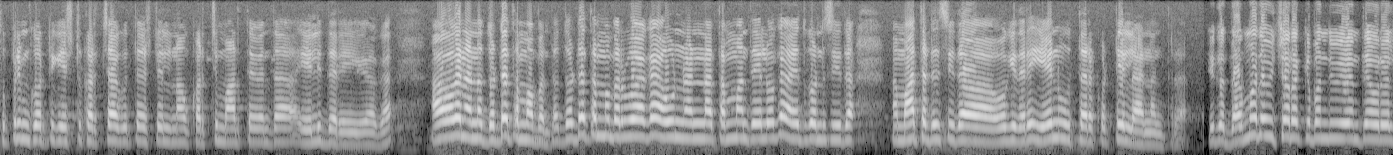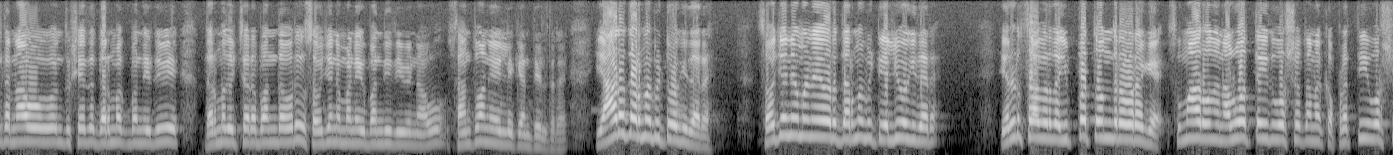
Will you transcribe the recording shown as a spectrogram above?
ಸುಪ್ರೀಂ ಕೋರ್ಟಿಗೆ ಎಷ್ಟು ಖರ್ಚಾಗುತ್ತೆ, ಅಷ್ಟೆಲ್ಲ ನಾವು ಖರ್ಚು ಮಾಡ್ತೇವೆ ಅಂತ ಹೇಳಿದ್ದಾರೆ ಇವಾಗ. ಆವಾಗ ನನ್ನ ದೊಡ್ಡ ತಮ್ಮ ಬಂದ. ದೊಡ್ಡ ತಮ್ಮ ಬರುವಾಗ ಅವನು ನನ್ನ ತಮ್ಮ ಅಂತ ಹೇಳುವಾಗ ಎದ್ಕೊಂಡು ಸೀದಾ ಮಾತಾಡಿಸಿದ ಹೋಗಿದ್ದಾರೆ. ಏನು ಉತ್ತರ ಕೊಟ್ಟಿಲ್ಲ ಅನಂತರ ಈಗ ಧರ್ಮದ ವಿಚಾರಕ್ಕೆ ಬಂದಿವಿ ಅಂತ ಅವ್ರು ಹೇಳ್ತಾರೆ. ನಾವು ಒಂದು ಕ್ಷೇತ್ರ ಧರ್ಮಕ್ಕೆ ಬಂದಿದ್ದೀವಿ. ಧರ್ಮದ ವಿಚಾರ ಬಂದವರು ಸೌಜನ್ಯ ಮನೆಗೆ ಬಂದಿದ್ದೀವಿ ನಾವು. ಸಾಂತ್ವನ ಹೇಳಲಿಕ್ಕೆ ಅಂತ ಹೇಳ್ತಾರೆ. ಯಾರು ಧರ್ಮ ಬಿಟ್ಟು ಹೋಗಿದ್ದಾರೆ? ಸೌಜನ್ಯ ಮನೆಯವರ ಧರ್ಮ ಬಿಟ್ಟು ಎಲ್ಲಿ ಹೋಗಿದ್ದಾರೆ? ಎರಡು ಸಾವಿರದ ಇಪ್ಪತ್ತೊಂದರವರೆಗೆ ಸುಮಾರು ಒಂದು ನಲವತ್ತೈದು ವರ್ಷ ತನಕ ಪ್ರತಿ ವರ್ಷ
